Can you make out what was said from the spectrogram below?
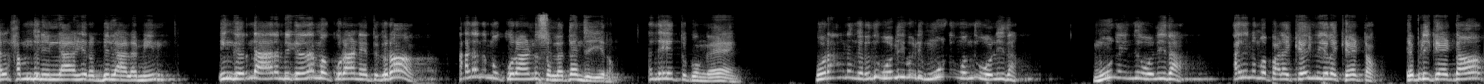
அல்ஹம்துலில்லாஹி ரபில் ஆலமீன். இங்க இருந்து ஆரம்பிக்கிறத நம்ம குரான் ஏத்துக்கிறோம். அதை நம்ம குரான்னு சொல்லத்தான் செய்யறோம். அதை ஏத்துக்கோங்க. குரானுங்கிறது ஒளி வடி மூலம் வந்து ஒளிதான். மூலம் இங்க ஒளிதான். அது நம்ம பல கேள்விகளை கேட்டோம். எப்படி கேட்டோம்?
